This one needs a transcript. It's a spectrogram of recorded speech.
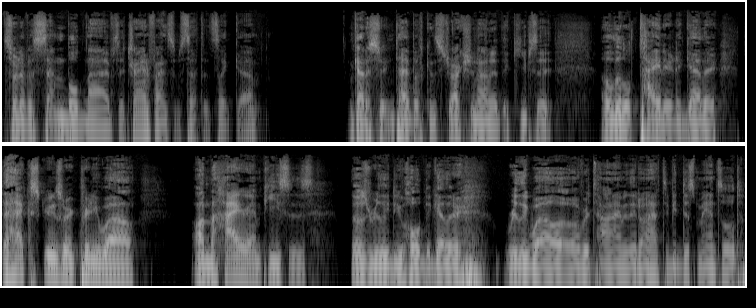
sort of assembled knives. I try and find some stuff that's like uh, got a certain type of construction on it that keeps it a little tighter together. The hex screws work pretty well on the higher end pieces, those really do hold together really well over time. And they don't have to be dismantled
